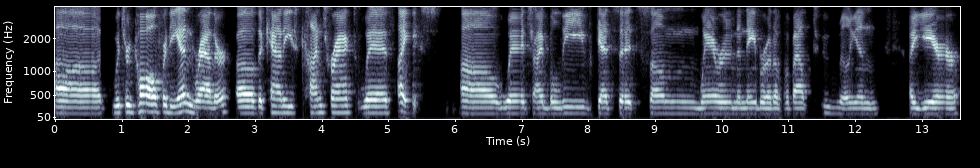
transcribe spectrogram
uh, which would call for the end rather of the county's contract with ICE uh, which I believe gets it somewhere in the neighborhood of about two million a year.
